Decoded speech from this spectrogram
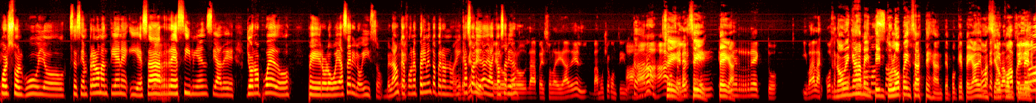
Por su orgullo, se siempre lo mantiene y esa resiliencia de yo no puedo, pero lo voy a hacer y lo hizo, ¿verdad? Aunque fue un experimento, pero no hay casualidades, hay pero- causalidades. Pero la personalidad de él va mucho contigo. Ajá, Claro. ajá, Sí, Él es sí, bien, pega. bien recto y va a las cosas No como vengas a son. mentir, tú lo son. pensaste antes, porque pega No, que si demasiado vamos a contigo. perder, No,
